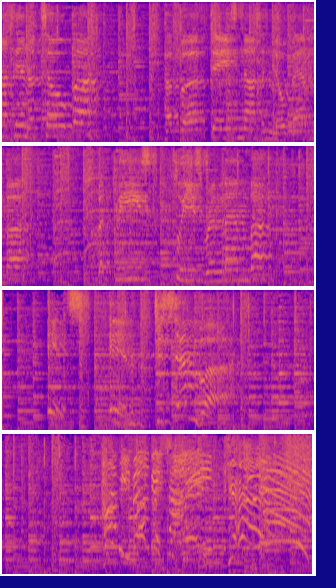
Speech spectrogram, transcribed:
not in October. Her birthday's not in November. But please, please remember, it's in December. Happy birthday, Sally! Yeah!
